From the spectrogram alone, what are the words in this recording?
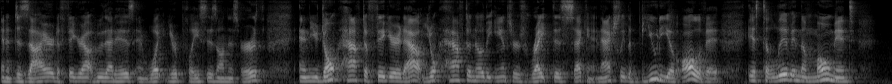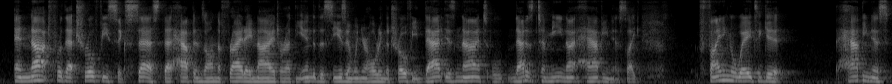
and a desire to figure out who that is and what your place is on this earth. And you don't have to figure it out. You don't have to know the answers right this second. And actually, the beauty of all of it is to live in the moment and not for that trophy success that happens on the Friday night or at the end of the season when you're holding the trophy. That is not, that is to me not happiness. Like finding a way to get happiness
